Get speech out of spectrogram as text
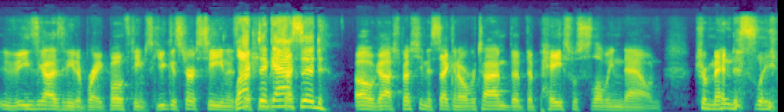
these guys need a break. Both teams. You can start seeing lactic acid. Second, oh gosh, especially in the second overtime, the, the pace was slowing down tremendously.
